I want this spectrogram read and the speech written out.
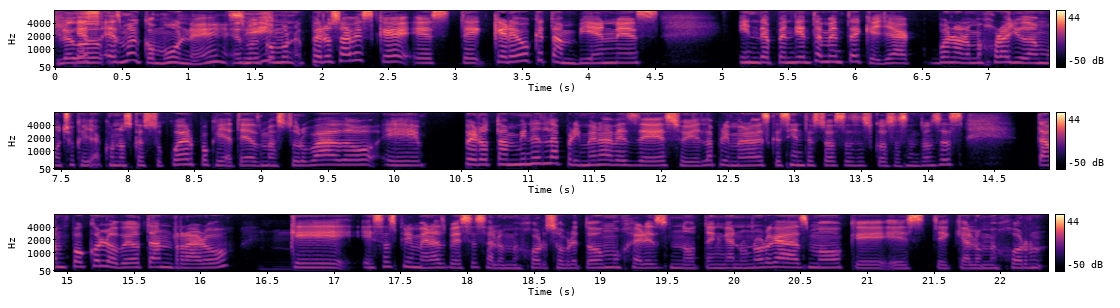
Luego, Es, es muy común, ¿eh? Es ¿Sí? muy común. Pero sabes qué, este, creo que también es independientemente de que ya, bueno, a lo mejor ayuda mucho que ya conozcas tu cuerpo, que ya te hayas masturbado, eh, pero también es la primera vez de eso y es la primera vez que sientes todas esas cosas. Entonces, tampoco lo veo tan raro que esas primeras veces a lo mejor, sobre todo mujeres, no tengan un orgasmo, que este, que a lo mejor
